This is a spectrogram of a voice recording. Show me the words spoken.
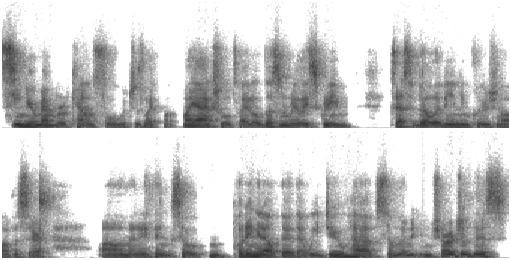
senior member of council, which is like my actual title, doesn't really scream accessibility and inclusion officer. Um, and I think so putting it out there that we do have someone in charge of this,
